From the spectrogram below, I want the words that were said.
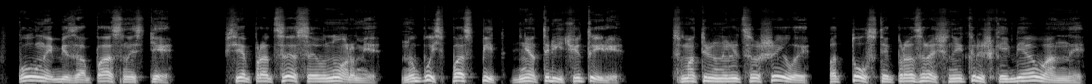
В полной безопасности. Все процессы в норме. Ну пусть поспит дня три-четыре. Смотрю на лицо Шейлы под толстой прозрачной крышкой биованны.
